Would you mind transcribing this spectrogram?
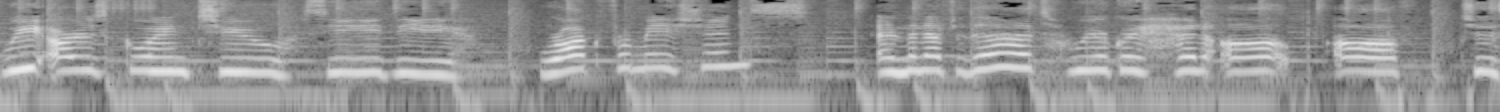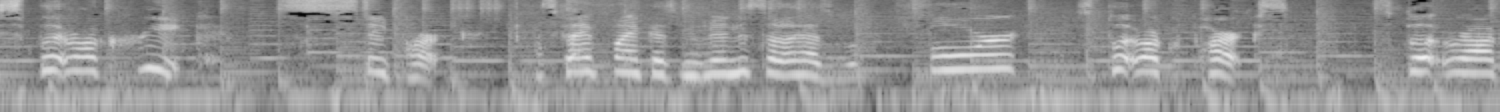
We are just going to see the rock formations. And then after that, we are going to head up off to Split Rock Creek State Park. It's kind of funny because Minnesota has four Split Rock parks. Split Rock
